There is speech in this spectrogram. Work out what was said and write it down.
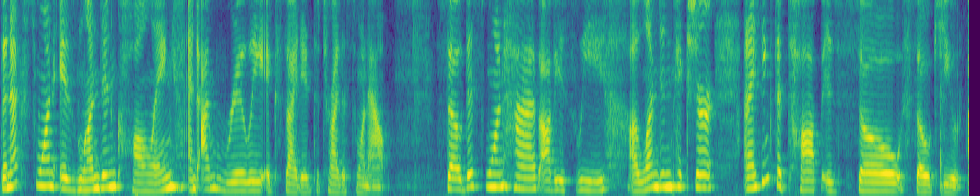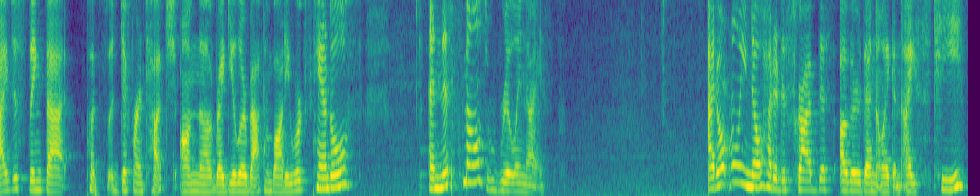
The next one is London Calling, and I'm really excited to try this one out. So this one has obviously a London picture and I think the top is so, so cute. I just think that puts a different touch on the regular Bath & Body Works candles. And this smells really nice. I don't really know how to describe this other than like an iced tea.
